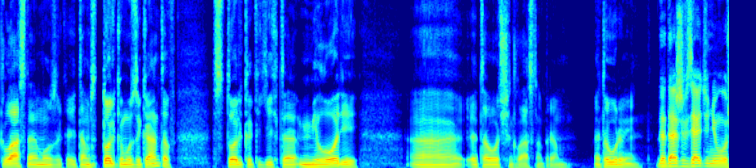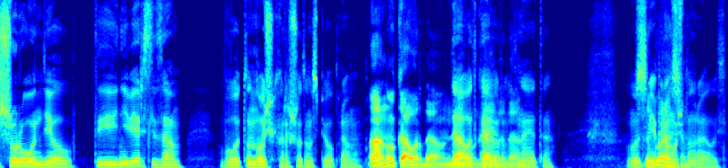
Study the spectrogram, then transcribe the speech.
классная музыка. И там столько музыкантов, столько каких-то мелодий. А, это очень классно прям. Это уровень. Да даже взять у него Шуру он делал. Ты не верь слезам. Вот, он очень хорошо там спел прямо. А, ну кавер, да, он Да, делал, вот кавер да, да. на это. Вот мне прям очень Согласен. понравилось.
